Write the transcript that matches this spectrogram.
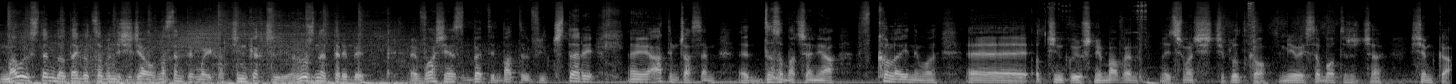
mały wstęp do tego, co będzie się działo w następnych moich odcinkach, czyli różne tryby właśnie z bety Battlefield 4, e, a tymczasem e, do zobaczenia w kolejnym e, odcinku już niebawem. No i trzymajcie się cieplutko. Miłej soboty życzę. Siemka.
